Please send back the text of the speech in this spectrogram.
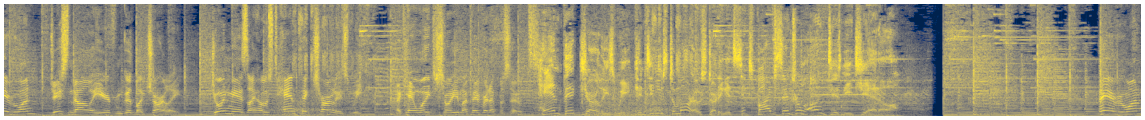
Hey everyone, Jason Dolley here from Good Luck Charlie. Join me as I host Handpicked Charlie's Week. I can't wait to show you my favorite episodes. Handpicked Charlie's Week continues tomorrow starting at 6, 5 Central on Disney Channel. Hey everyone,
